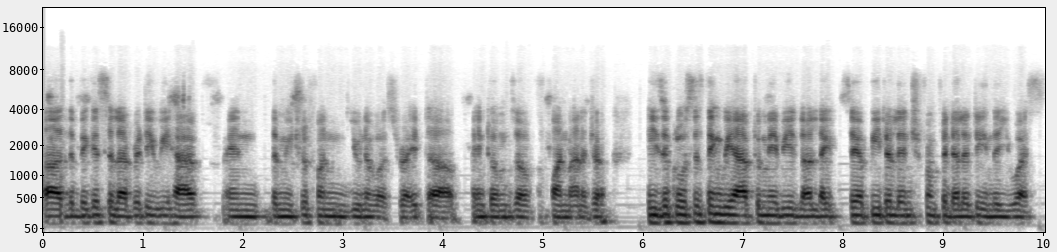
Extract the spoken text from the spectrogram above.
uh, the biggest celebrity we have in the mutual fund universe, right? Uh, in terms of fund manager, he's the closest thing we have to maybe uh, like say a Peter Lynch from Fidelity in the US.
